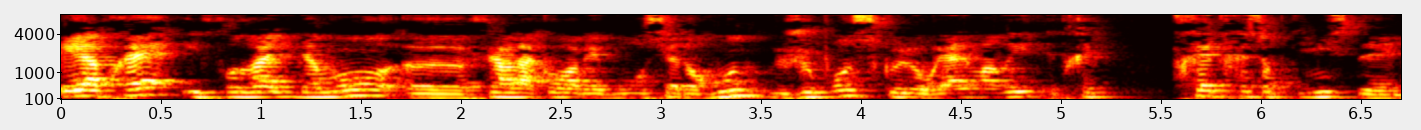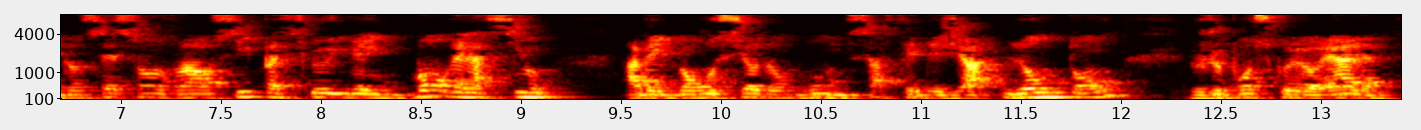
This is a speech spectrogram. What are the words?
Et après, il faudra évidemment euh, faire l'accord avec Borussia Dortmund. Je pense que le Real Madrid est très très très optimiste dans ce sens-là aussi parce qu'il a une bonne relation avec Borussia Dortmund. Ça fait déjà longtemps. Je pense que le Real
